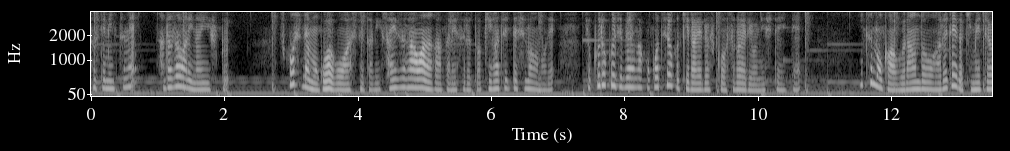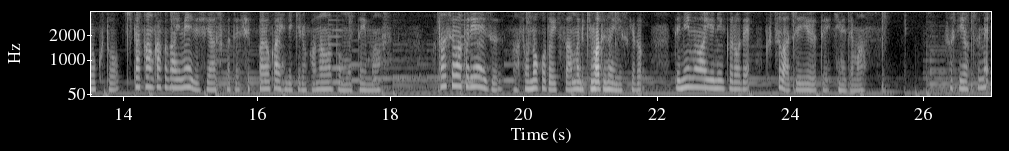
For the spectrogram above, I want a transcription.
そして3つ目肌触りのいい服。少しでもゴワゴワしてたりサイズが合わなかったりすると気が散ってしまうので極力自分が心地よく着られる服を揃えるようにしていていつも買うブランドをある程度決めておくと着た感覚がイメージしやすくて失敗を回避できるかなと思っています。私はとりあえず、まあ、そんなこと言いつつあんまり決まってないんですけどデニムはユニクロで靴は GU って決めてます。そして4つ目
